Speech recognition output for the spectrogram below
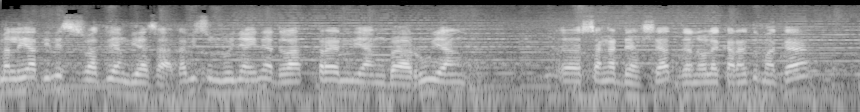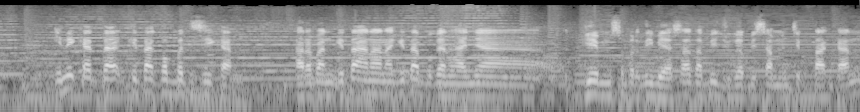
melihat ini sesuatu yang biasa, tapi sungguhnya ini adalah tren yang baru yang e, sangat dahsyat dan oleh karena itu maka ini kita kita kompetisikan. Harapan kita anak-anak kita bukan hanya game seperti biasa tapi juga bisa menciptakan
